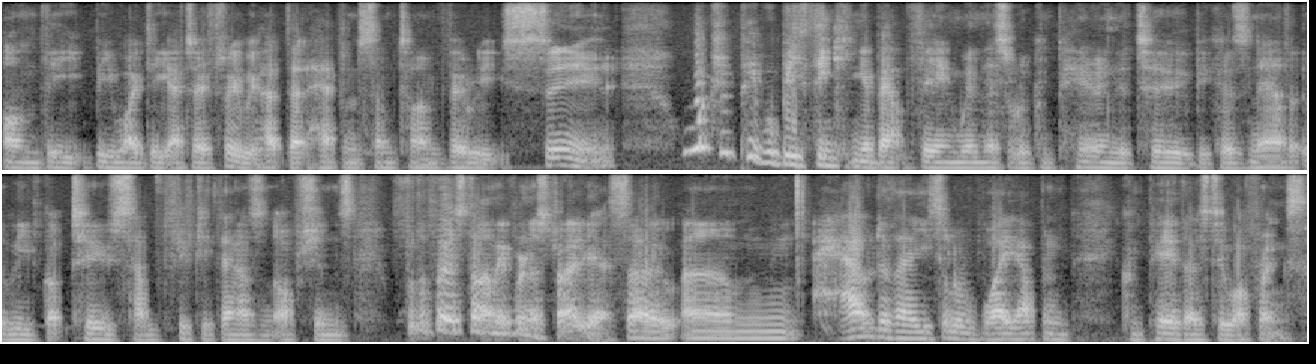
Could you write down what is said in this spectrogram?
on the BYD Atto 3. We hope that happens sometime very soon. What should people be thinking about then when they're sort of comparing the two? Because now that we've got two sub 50,000 options for the first time ever in Australia, so um, how do they sort of weigh up and compare those two offerings?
